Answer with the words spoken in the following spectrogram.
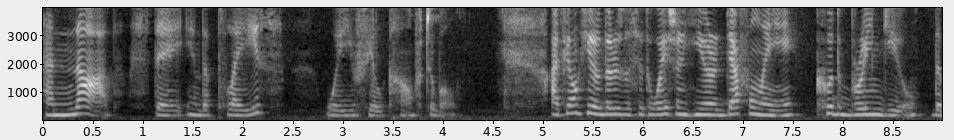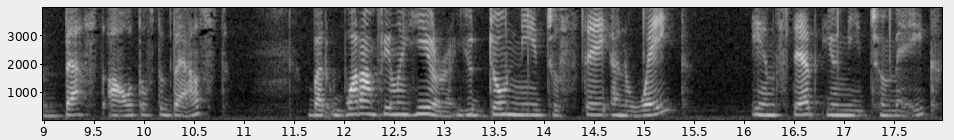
and not stay in the place where you feel comfortable. I feel here there is a situation here definitely could bring you the best out of the best. But what I'm feeling here, you don't need to stay and wait. Instead, you need to make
